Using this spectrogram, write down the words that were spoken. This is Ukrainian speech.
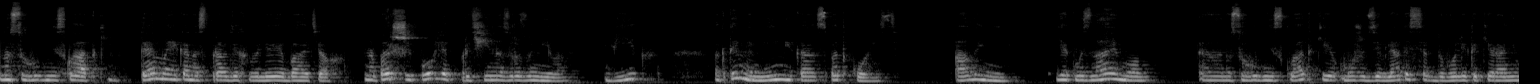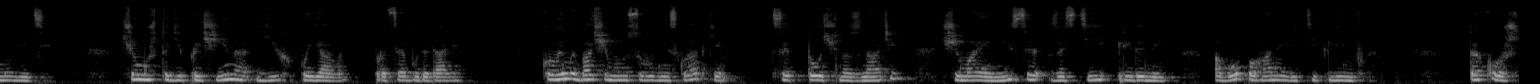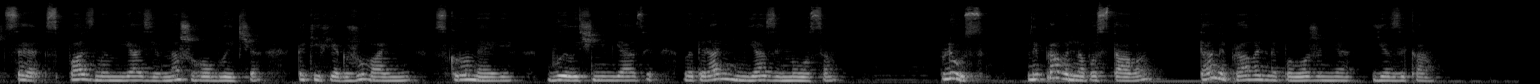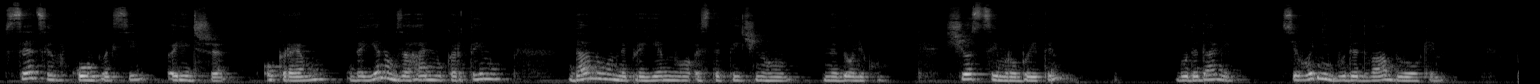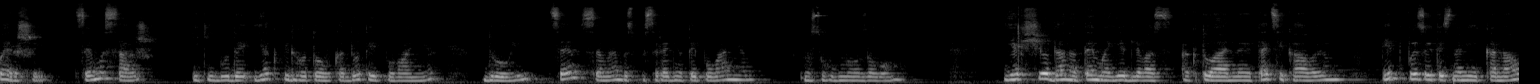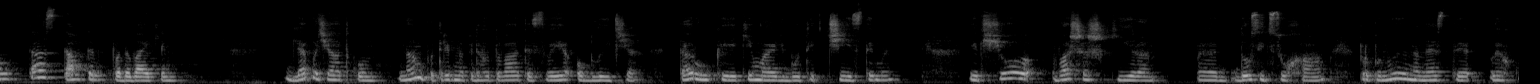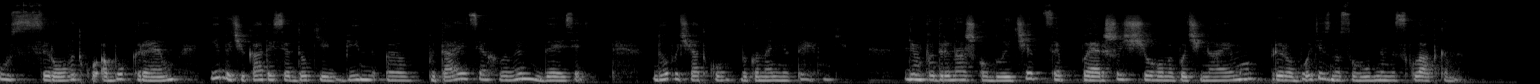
Носогубні складки тема, яка насправді хвилює багатьох. На перший погляд, причина зрозуміла: вік, активна міміка, спадковість. Але ні. Як ми знаємо, е, носогубні складки можуть з'являтися в доволі таки ранньому віці. В чому ж тоді причина їх появи? Про це буде далі. Коли ми бачимо носогубні складки, це точно значить, що має місце застій рідини або поганий відтік лімфи. Також це спазми м'язів нашого обличчя, таких як жувальні, скроневі, виличні м'язи, латеральні м'язи носа, плюс неправильна постава та неправильне положення язика. Все це в комплексі, рідше окремо, дає нам загальну картину даного неприємного естетичного недоліку. Що з цим робити? Буде далі. Сьогодні буде два блоки. Перший це масаж, який буде як підготовка до тейпування. Другий це саме безпосередньо тейпування носогубного залому. Якщо дана тема є для вас актуальною та цікавою, підписуйтесь на мій канал та ставте вподобайки. Для початку нам потрібно підготувати своє обличчя та руки, які мають бути чистими. Якщо ваша шкіра досить суха, пропоную нанести легку сироватку або крем і дочекатися, доки він е, впитається хвилин 10 до початку виконання техніки. Лімфодренаж обличчя це перше, з чого ми починаємо при роботі з носогубними складками.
